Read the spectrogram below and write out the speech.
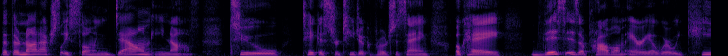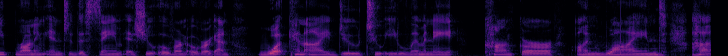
that they're not actually slowing down enough to take a strategic approach to saying, okay, this is a problem area where we keep running into this same issue over and over again. What can I do to eliminate, conquer, unwind uh,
